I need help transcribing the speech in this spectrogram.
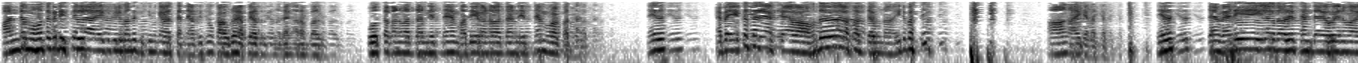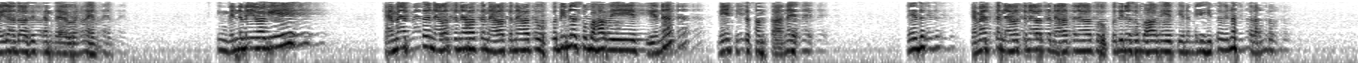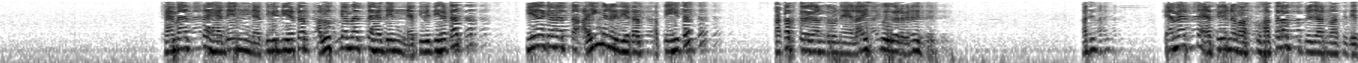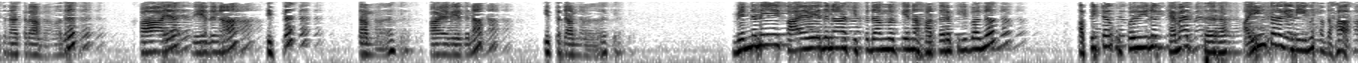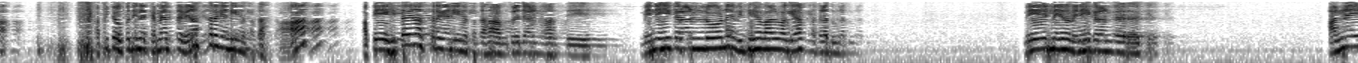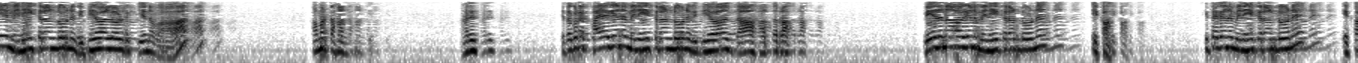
අණ්ඩ මොහොතකට ඉස්සෙල්ලා ඒක පිළිබඳ කිසිම කැමැත්තක් නැහැ. අපි තුම කවුරු හරි අපේ අතට දුන්න දැන් අරන් බලමු. පොත්ත කනවත් දන්නෙත් නැහැ, මදේ කනවත් දන්නෙත් නැහැ, මොකක්වත් දන්නෙත් නැහැ. නේද? හැබැයි එක සැරයක් කෑවා හොඳ රසක් දැනුණා. ඊට පස්සේ ආන් ආයෙ කැමැත්තක්. නේද? දැන් වැඩේ ඊළඟ දවසෙත් හැන්දෑව හොයනවා, ඊළඟ දවසෙත් හැන්දෑව හොයනවා එහෙම. ඉතින් මෙන්න මේ වගේ කැමැත්ත නැවත නැවත නැවත නැවත උපදින ස්වභාවයේ තියෙන මේ චිත්තසංතානය නේද කැමැත්ත නැවත නැවත නැවත නැවත උපදින ස්වභාවයේ තියෙන මේ හිත වෙනස් කරන්න ඕනේ කැමැත්ත හැදෙන්නේ නැති විදිහටත් අලුත් කැමැත්ත හැදෙන්නේ නැති විදිහටත් තියෙන කැමැත්ත අයින් වෙන විදිහටත් අපේ හිත සකස් කරගන්න ඕනේ ලයිස්තු ඉවර වෙන විදිහට හරිද කැමැත්ත ඇති වෙන වස්තු හතරක් බුදුරජාන් වහන්සේ දේශනා කරා මොනවද? කාය වේදනා චිත්ත ධම්ම. කාය වේදනා චිත්ත ධම්ම මෙන්න මේ කාය වේදනා චිත්ත ධම්ම කියන හතර පිළිබඳ අපිට උපදින කැමැත්ත අයින් කර ගැනීම සඳහා අපිට උපදින කැමැත්ත වෙනස් කර ගැනීම සඳහා අපේ හිත වෙනස් කර ගැනීම සඳහා බුදුරජාණන් වහන්සේ මෙනෙහි කරන්න ඕන විදිහවල් වගේක් හදලා දුන්නා. මේ මේව මෙනෙහි කරන්න කියලා. අන්න ඒ මෙනෙහි කරන්න ඕන විදිහවල් වලට කියනවා අමතහන් කියලා. හරි එතකොට කය ගැන මෙනෙහි කරන්න ඕන විදිහවල් 14ක්. වේදනාව ගැන මෙනෙහි කරන්න ඕන එකක්. හිත ගැන මෙනෙහි කරන්න ඕන එකක්.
